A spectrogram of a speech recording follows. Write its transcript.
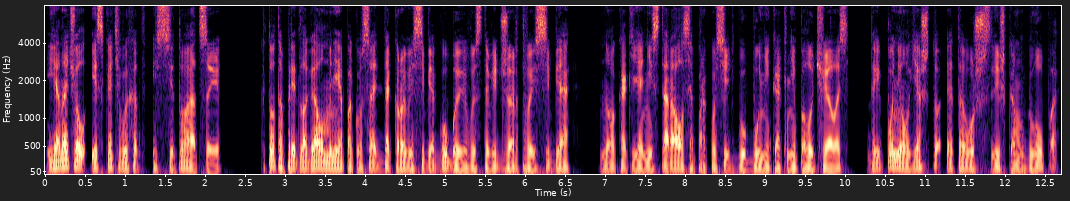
и я начал искать выход из ситуации. Кто-то предлагал мне покусать до крови себе губы и выставить жертвой себя, но как я ни старался, прокусить губу никак не получалось. Да и понял я, что это уж слишком глупо.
